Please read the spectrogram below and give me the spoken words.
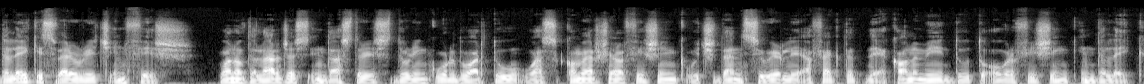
The lake is very rich in fish. One of the largest industries during World War II was commercial fishing, which then severely affected the economy due to overfishing in the lake.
